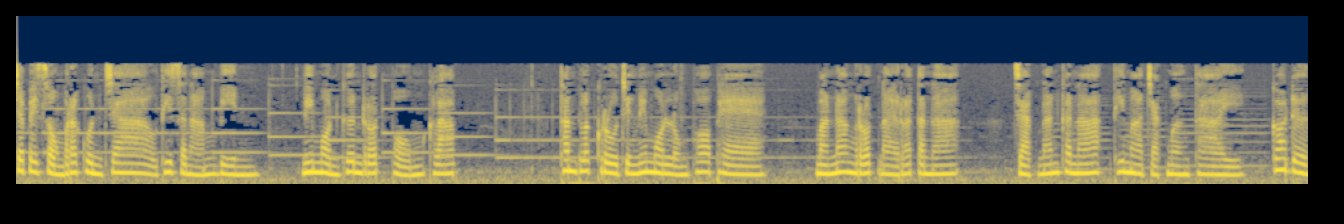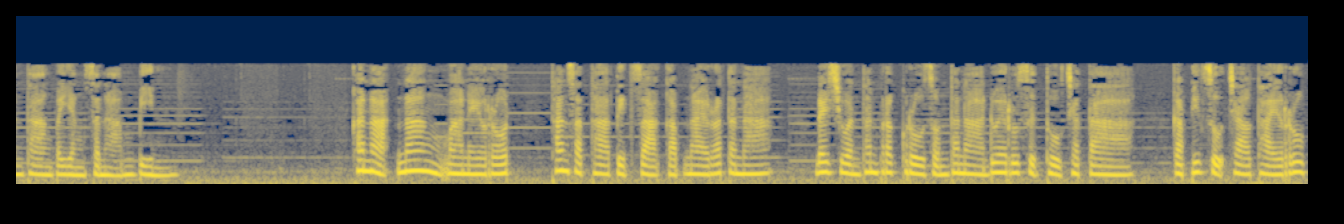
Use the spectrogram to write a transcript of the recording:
จะไปส่งพระคุณเจ้าที่สนามบิน นิมนต์ขึ้นรถผมครับ ท่านพระครูจึงนิมนต์หลวงพ่อแพร มานั่งรถนายรัตนะ จากนั้นคณะที่มาจากเมืองไทย ก็เดินทางไปยังสนามบิน ขณะนั่งมาในรถ ท่านศรัทธาติดสะกับนายรัตนะ ได้ชวนท่านพระครูสนทนาด้วยรู้สึกถูกชะตา กับภิกษุชาวไทยรูป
